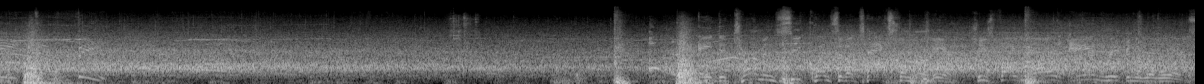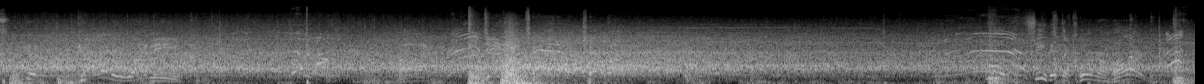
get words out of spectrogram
Eat defeat. A determined sequence of attacks from her here. She's fighting hard and reaping the rewards. Good golly, what a knee. Corner hard. Ah!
